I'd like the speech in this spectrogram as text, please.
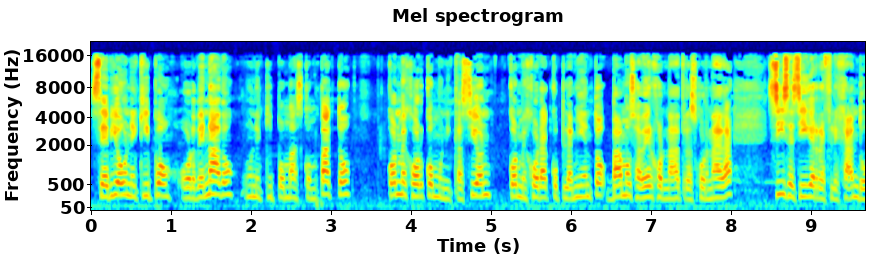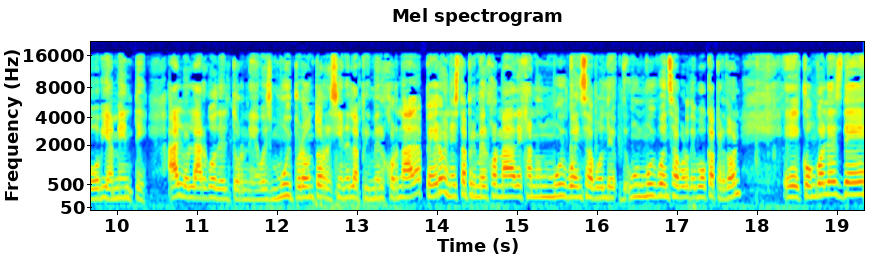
Se vio un equipo ordenado, un equipo más compacto, con mejor comunicación, con mejor acoplamiento. Vamos a ver jornada tras jornada si se sigue reflejando, obviamente, a lo largo del torneo. Es muy pronto, recién es la primera jornada, pero en esta primera jornada dejan un muy buen sabor de, un muy buen sabor de boca, perdón, eh, con goles de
